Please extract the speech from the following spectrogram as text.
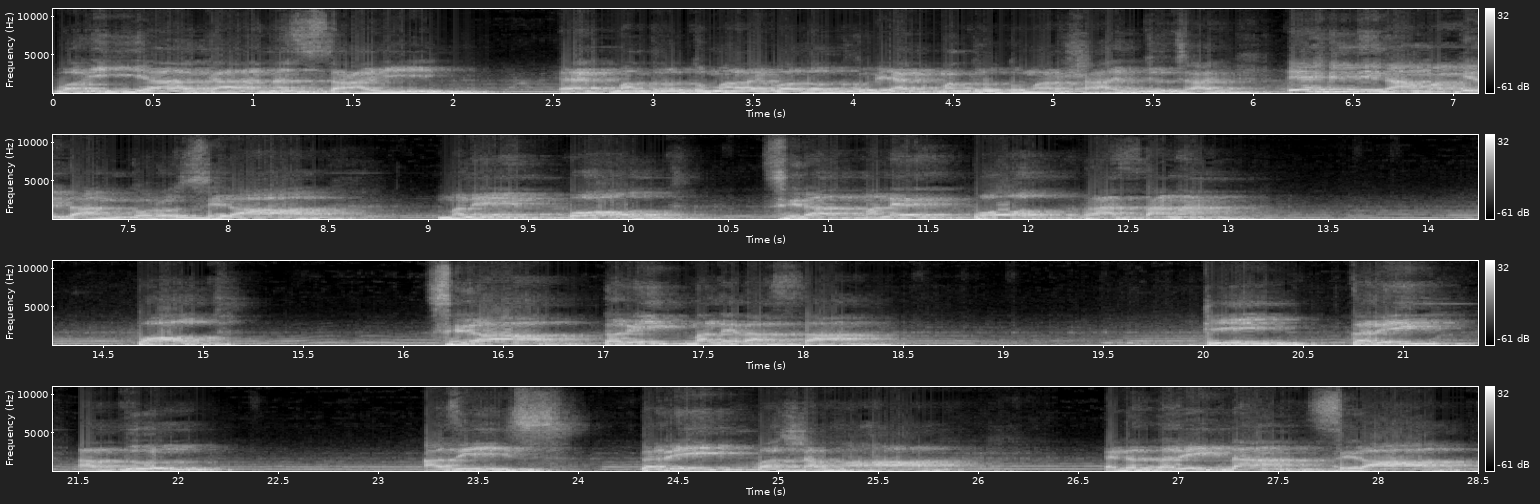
ওয়া ইয়্যাকা নাস্তাঈন একমাত্র তোমার ইবাদত করি, একমাত্র তোমার সাহায্য চাই। এহেদিন আমাকে দান করো, সিরাত মানে পথ। সিরাত মানে পথ, রাস্তা না। পথ। সিরাত, তরিক মানে রাস্তা। কি? তরিক আব্দুল আজিজ। তরিক বাদশাহ ফাহাদ এটা তরিক না, সেরাত,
